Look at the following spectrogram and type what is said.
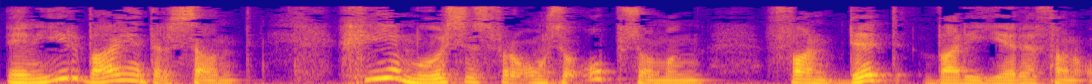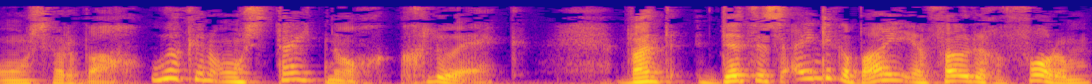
En hier baie interessant, gee Moses vir ons 'n opsomming van dit wat die Here van ons verwag, ook in ons tyd nog, glo ek. Want dit is eintlik 'n baie eenvoudige vorm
